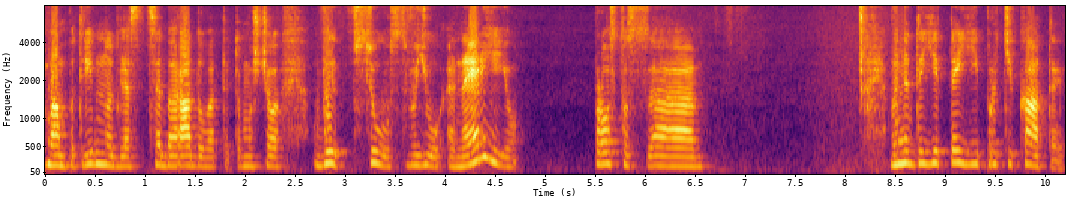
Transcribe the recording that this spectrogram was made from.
Вам потрібно для себе радувати, тому що ви всю свою енергію просто е, ви не даєте їй протікати.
